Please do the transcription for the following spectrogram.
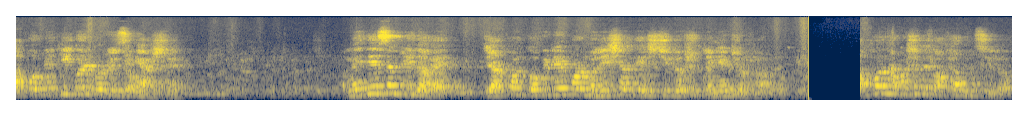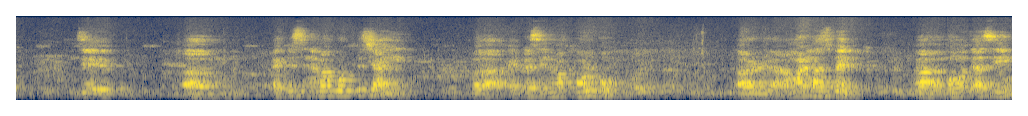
আপু, আপনি কি করে প্রডিউসিং এ আসলেন? মেহেদি হাসান হৃদয় যখন কোভিড এর পর মালয়েশিয়াতে এসেছিল শুটিং এর জন্য, তখন আমার সাথে কথা হচ্ছিল। যে একটা সিনেমা করতে চাই বা একটা সিনেমা করব। আর আমার হাজবেন্ড মোহাম্মদ আসিম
